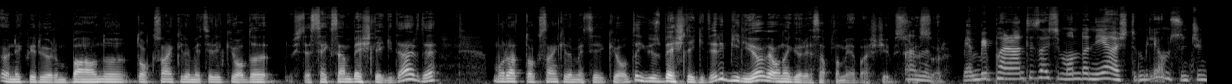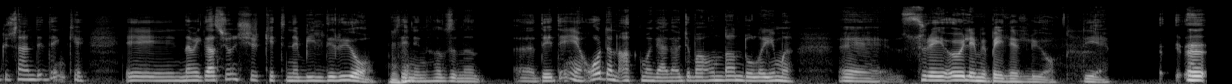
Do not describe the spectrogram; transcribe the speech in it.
örnek veriyorum Banu 90 kilometrelik yolda işte 85 ile gider de Murat 90 kilometrelik yolda 105 ile gideri biliyor ve ona göre hesaplamaya başlıyor bir süre Anladım. sonra. Ben bir parantez açtım onu da niye açtım biliyor musun? Çünkü sen dedin ki e, navigasyon şirketine bildiriyor Hı-hı. senin hızını e, dedin ya oradan aklıma geldi acaba ondan dolayı mı e, süreyi öyle mi belirliyor diye. E,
